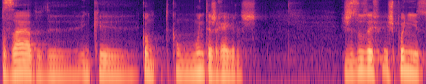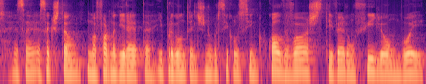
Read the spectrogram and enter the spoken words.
pesado, de, em que, com, com muitas regras. Jesus expõe isso, essa, essa questão, de uma forma direta e pergunta-lhes no versículo 5: Qual de vós, se tiver um filho ou um boi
